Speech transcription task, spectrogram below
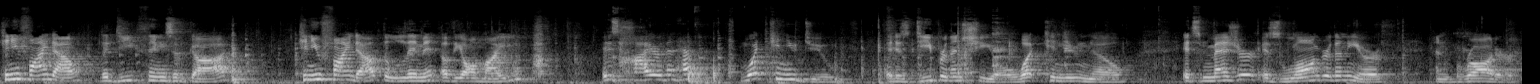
Can you find out the deep things of God? Can you find out the limit of the Almighty? It is higher than heaven. What can you do? It is deeper than Sheol. What can you know? Its measure is longer than the earth and broader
